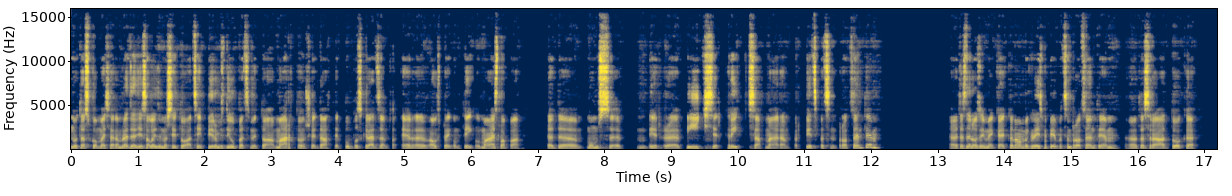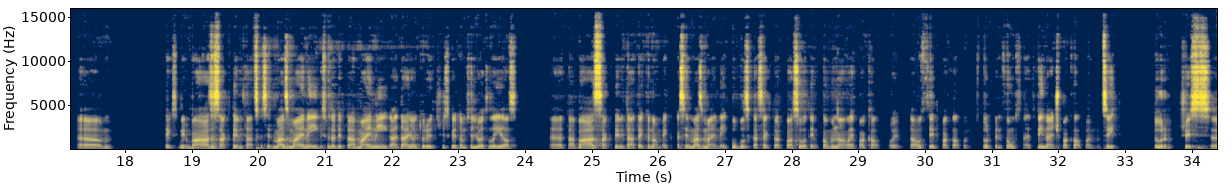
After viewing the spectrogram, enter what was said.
Nu, tas, ko mēs varam redzēt, ja salīdzinām ar situāciju pirms 12. marta, un šie dati ir publiski redzami eh, augstsprieguma tīkla mājaslapā, tad uh, mums uh, ir pīķis ir kritis apmēram par 15%. Uh, tas nenozīmē, ka ekonomika krīt par 15%. Uh, tas rāda to, ka um, teiksim, ir bāzes aktivitātes, kas ir maz mainīgas, un tad ir tā mainīgā daļa, un tur ir šis kritums ir ļoti liels. Tā bāzes aktivitāte ekonomika, kas ir mazmainīga, publiskā sektora pasūtījumi, komunālajie pakalpojumi, daudz citu pakalpojumu, kas turpina funkcionēt, finanšu pakalpojumi un citi, tur šis,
